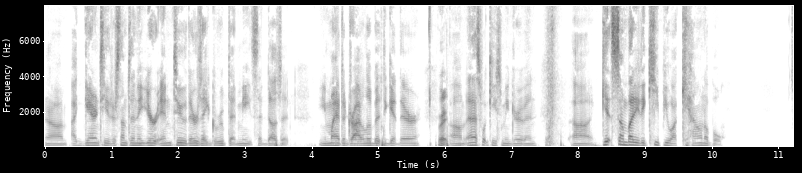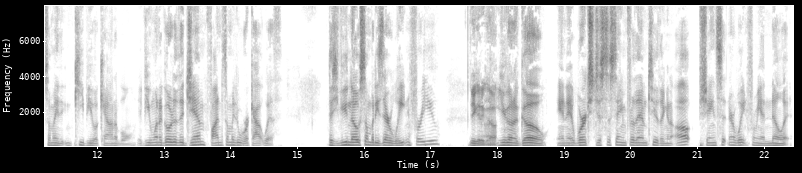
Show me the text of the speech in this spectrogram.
Um, I guarantee there's something that you're into. There's a group that meets that does it. You might have to drive a little bit to get there, Right. Um, and that's what keeps me driven. Uh, get somebody to keep you accountable. Somebody that can keep you accountable. If you want to go to the gym, find somebody to work out with. Because if you know somebody's there waiting for you, you gotta go uh, you're gonna go, and it works just the same for them too. They're gonna, oh, Shane's sitting there waiting for me. I know it.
